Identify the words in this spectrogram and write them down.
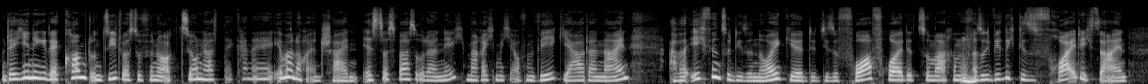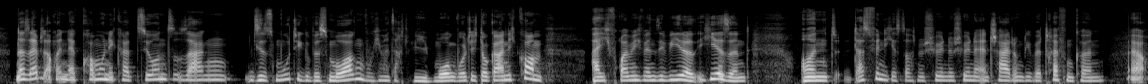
und derjenige, der kommt und sieht, was du für eine Aktion hast, der kann ja immer noch entscheiden, ist das was oder nicht? Mache ich mich auf den Weg, ja oder nein? Aber ich finde so so diese Neugierde, diese Vorfreude zu machen, mhm. also wirklich dieses freudig sein. Na, selbst auch in der Kommunikation zu sagen, dieses mutige bis morgen, wo jemand sagt, wie, morgen wollte ich doch gar nicht kommen. Ah, ich freue mich, wenn Sie wieder hier sind. Und das finde ich ist doch eine schöne, schöne Entscheidung, die wir treffen können. Ja.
